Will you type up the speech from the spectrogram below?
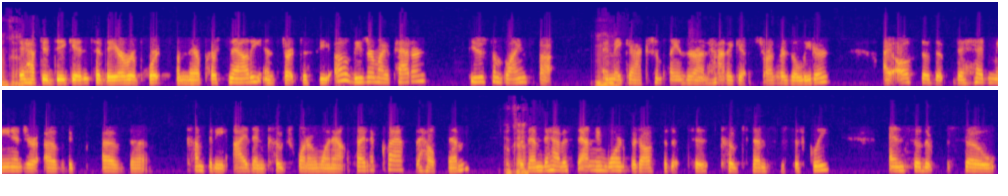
Okay. They have to dig into their reports from their personality and start to see, oh, these are my patterns. These are some blind spots, mm-hmm. and make action plans around how to get stronger as a leader. I also the, the head manager of the of the company. I then coach one on one outside of class to help them okay. for them to have a sounding board, but also to, to coach them specifically. And so the so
